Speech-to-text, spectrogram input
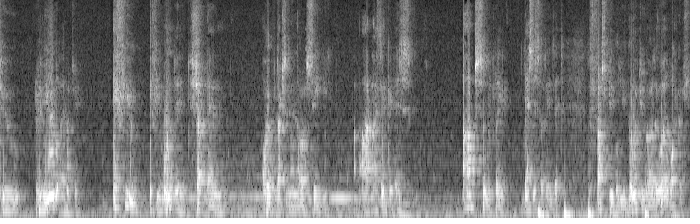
to renewable energy. If you, if you want to shut down oil production in the North Sea, I, think it is absolutely necessary that the first people you go to are the oil workers.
